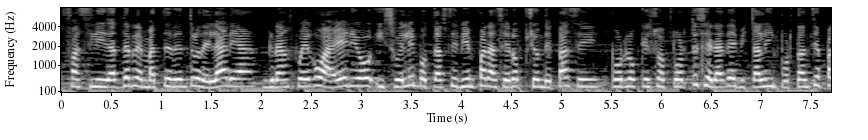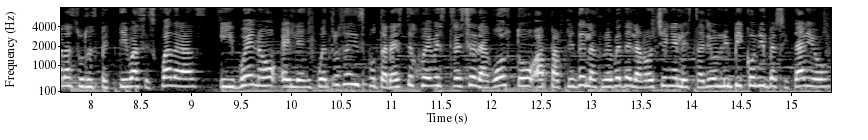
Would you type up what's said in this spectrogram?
facilidad de remate dentro del área, gran juego aéreo y suelen botarse bien para hacer opción de pase, por lo que su aporte será de vital importancia para sus respectivas escuadras. Y bueno, el encuentro se disputará este jueves 13 de agosto a partir de las 9 de la noche en el Estadio Olímpico Universitario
